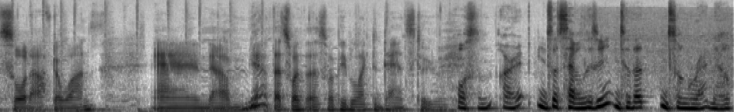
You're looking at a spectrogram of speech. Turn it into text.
sought after one. And um, yeah, that's what that's what people like to dance to. Awesome. All right, let's have a listen to that song right now.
